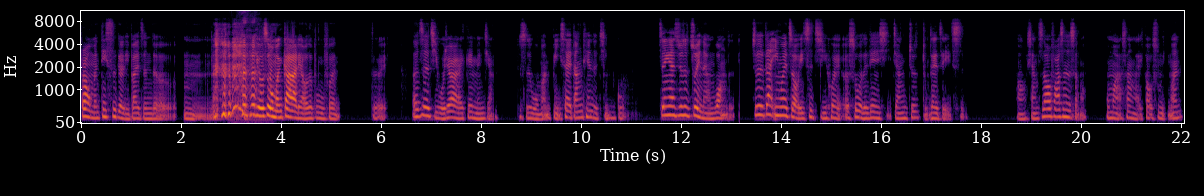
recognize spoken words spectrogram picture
不然我们第四个礼拜真的，嗯，又是我们尬聊的部分。对，而这集我就要来跟你们讲，就是我们比赛当天的经过，这应该就是最难忘的。就是但因为只有一次机会，而所有的练习将就是赌在这一次。好，想知道发生了什么，我马上来告诉你们。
